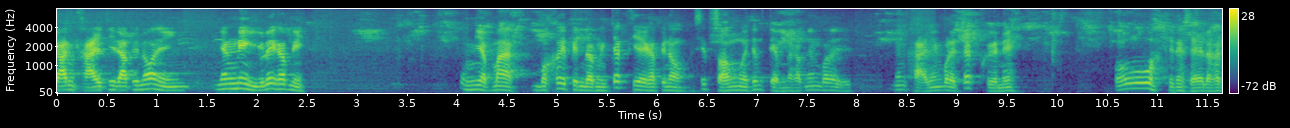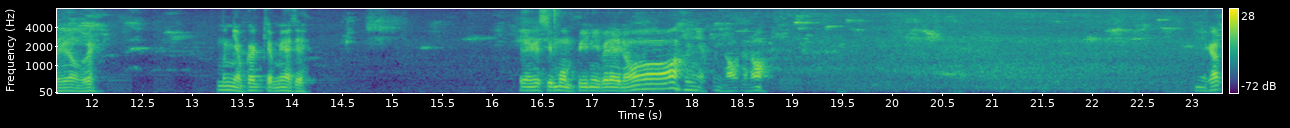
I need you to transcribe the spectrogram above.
การขายที่รับพี่น้องยังนิ่งอยู่เลยครับนี่เงียบมากบ่เคยเป็นแบบนี้จักเทียครับพี่น้องสิบสองหมื่นเต็มๆนะครับยังบ่ได้ยังขายยังบ่ได้จักผืนนี่โอ้ที่ตั้งแสแล้วครับพี่น้องเอ้ยมึงเงียบกันเก็บแม่สิเป็นจังสิมุมปีนี้ไปได้เนาะคือเงียบคือเหงาแต่เนาะนี่ครับ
